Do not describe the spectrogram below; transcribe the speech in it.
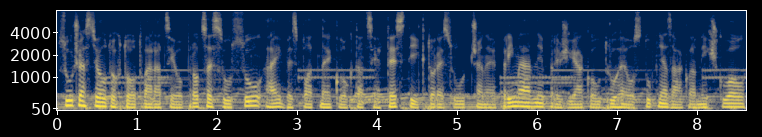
Súčasťou tohto otváracieho procesu sú aj bezplatné kloktacie testy, ktoré sú určené primárne pre žiakov druhého stupňa základných škôl.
